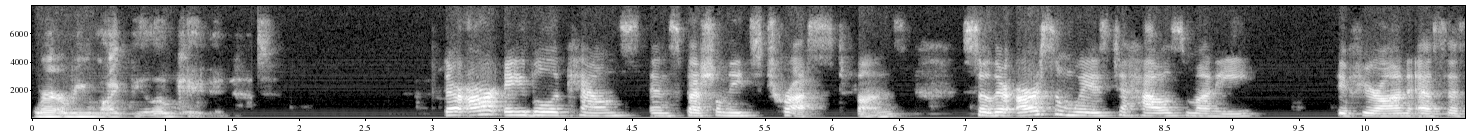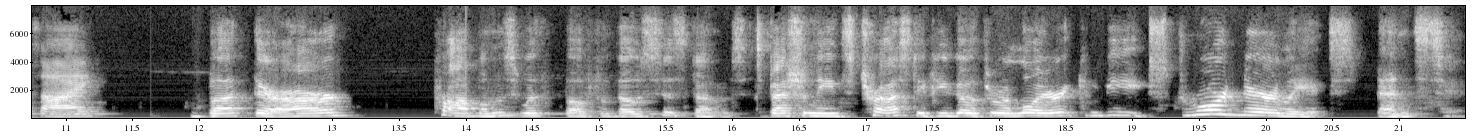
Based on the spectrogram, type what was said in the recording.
wherever you might be located. there are able accounts and special needs trust funds. So there are some ways to house money if you're on SSI. But there are problems with both of those systems. Special needs trust, if you go through a lawyer, it can be extraordinarily expensive.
